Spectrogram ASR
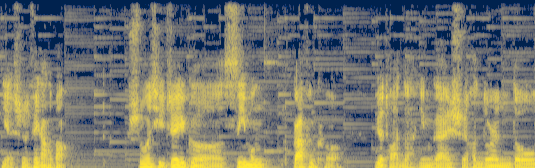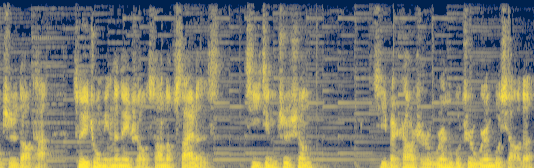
也是非常的棒。说起这个 Simon Garfunkel 乐团呢，应该是很多人都知道他最著名的那首《Sound of Silence》寂静之声，基本上是无人不知、无人不晓的，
